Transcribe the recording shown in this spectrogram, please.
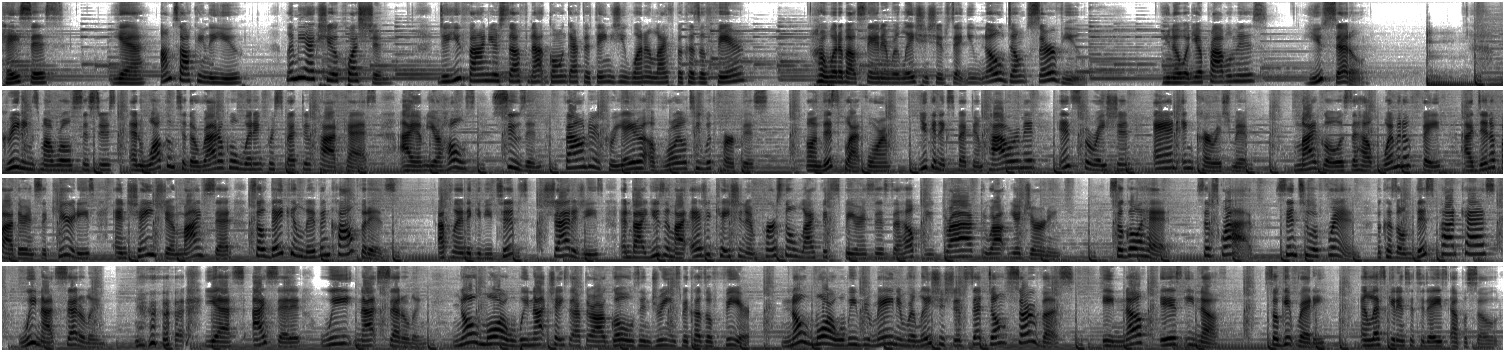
Hey, sis. Yeah, I'm talking to you. Let me ask you a question. Do you find yourself not going after things you want in life because of fear? Or what about staying in relationships that you know don't serve you? You know what your problem is? You settle. Greetings, my royal sisters, and welcome to the Radical Winning Perspective podcast. I am your host, Susan, founder and creator of Royalty with Purpose. On this platform, you can expect empowerment, inspiration, and encouragement. My goal is to help women of faith identify their insecurities and change their mindset so they can live in confidence. I plan to give you tips, strategies, and by using my education and personal life experiences to help you thrive throughout your journey. So go ahead, subscribe, send to a friend, because on this podcast, we not settling. yes, I said it. We not settling. No more will we not chase after our goals and dreams because of fear. No more will we remain in relationships that don't serve us. Enough is enough. So get ready and let's get into today's episode.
